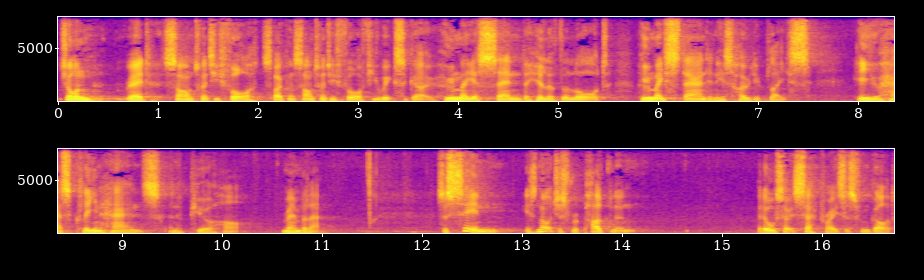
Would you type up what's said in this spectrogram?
John read Psalm 24, spoke on Psalm 24 a few weeks ago. Who may ascend the hill of the Lord? Who may stand in his holy place? He who has clean hands and a pure heart. Remember that? So sin is not just repugnant, but also it separates us from God.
